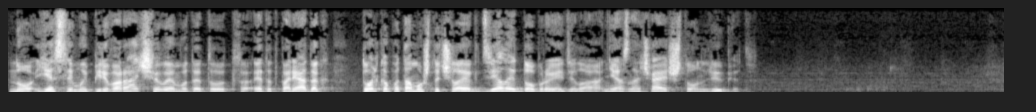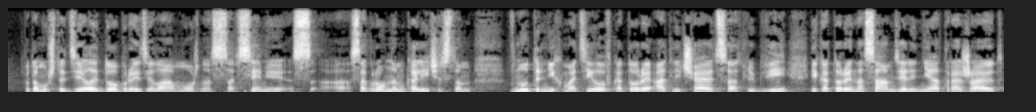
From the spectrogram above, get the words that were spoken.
но если мы переворачиваем вот этот, этот порядок, только потому, что человек делает добрые дела, не означает, что он любит – потому что делать добрые дела можно со всеми, с, с огромным количеством внутренних мотивов, которые отличаются от любви и которые на самом деле не отражают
